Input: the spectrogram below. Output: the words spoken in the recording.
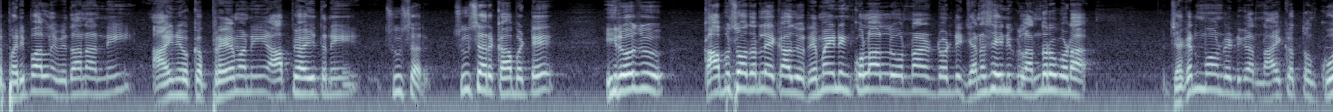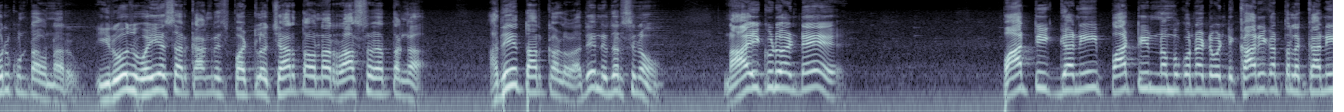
పరిపాలన విధానాన్ని ఆయన యొక్క ప్రేమని ఆప్యాయతని చూశారు. చూశారు కాబట్టే ఈరోజు కాపు సోదరులే కాదు రిమైనింగ్ కులాల్లో ఉన్నటువంటి జన సైనికులు అందరూ కూడా జగన్మోహన్ రెడ్డి గారి నాయకత్వం కోరుకుంటా ఉన్నారు. ఈరోజు వైఎస్ఆర్ కాంగ్రెస్ పార్టీలో చేరుతా ఉన్నారు రాష్ట్ర వ్యాప్తంగా. అదే తార్కాళం అదే నిదర్శనం. నాయకుడు అంటే పార్టీకి కానీ పార్టీని నమ్ముకున్నటువంటి కార్యకర్తలకు కానీ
